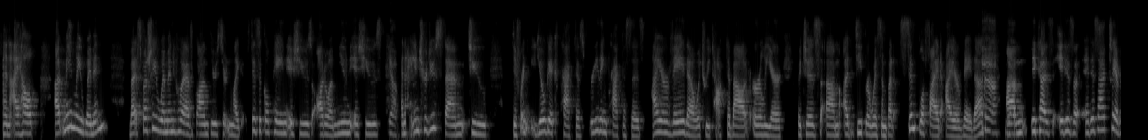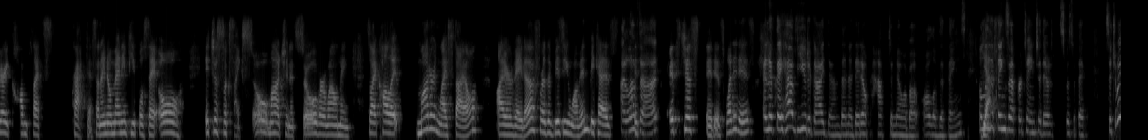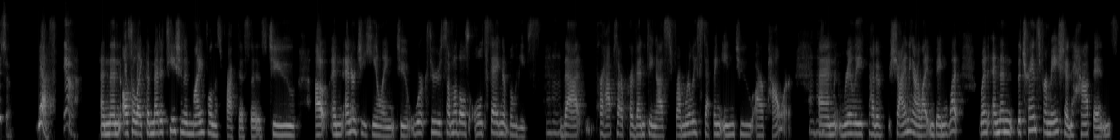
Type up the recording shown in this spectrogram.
and I help uh, mainly women but especially women who have gone through certain like physical pain issues, autoimmune issues. Yeah. And I introduce them to different yogic practice, breathing practices, Ayurveda, which we talked about earlier, which is um, a deeper wisdom, but simplified Ayurveda, yeah, yeah. Um, because it is a, it is actually a very complex practice. And I know many people say, "Oh, it just looks like so much and it's so overwhelming." So I call it modern lifestyle Ayurveda for the busy woman because I love that. it's just it is what it is. And if they have you to guide them then they don't have to know about all of the things only yes. the things that pertain to their specific situation. Yes. Yeah and then also like the meditation and mindfulness practices to uh, and energy healing to work through some of those old stagnant beliefs mm-hmm. that perhaps are preventing us from really stepping into our power mm-hmm. and really kind of shining our light and being what when and then the transformation happens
